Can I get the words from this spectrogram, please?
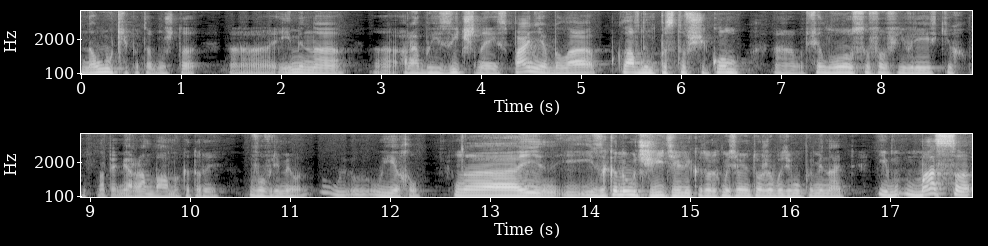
науки, потому что э, именно арабоязычная Испания была главным поставщиком философов еврейских, например, Рамбама, который вовремя уехал, и, законоучителей, которых мы сегодня тоже будем упоминать. И масса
